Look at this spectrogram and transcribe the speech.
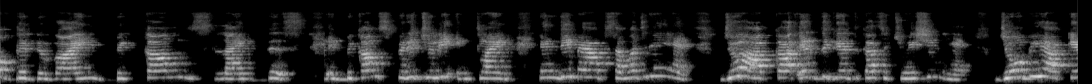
of the divine becomes like this. It becomes spiritually inclined. Hindi में आप समझ रहे हैं जो आपका इर्द गिर्द का सिचुएशन है जो भी आपके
